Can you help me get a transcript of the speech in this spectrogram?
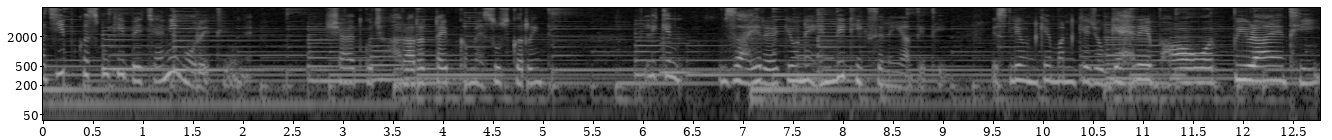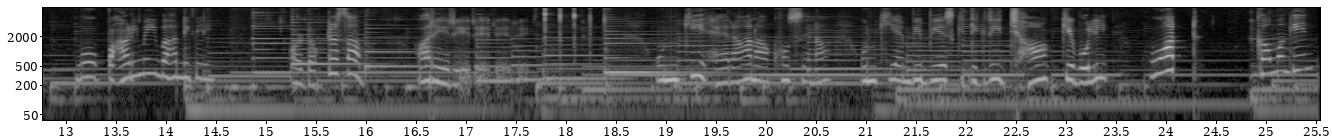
अजीब किस्म की बेचैनी हो रही थी उन्हें। शायद कुछ हरारत टाइप का महसूस कर रही थी। लेकिन ज़ाहिर है कि उन्हें हिंदी ठीक से नहीं आती थी। इसलिए उनके मन के जो गहरे भाव और पीड़ाएँ थी, वो पहाड़ी में ही बाहर निकली। और डॉक्टर साहब, अरे रे रे रे रे। उनकी हैरान आँखों से ना उनकी एमबीबीएस की डिग्री झाँक के बोली वॉट कम अगेन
